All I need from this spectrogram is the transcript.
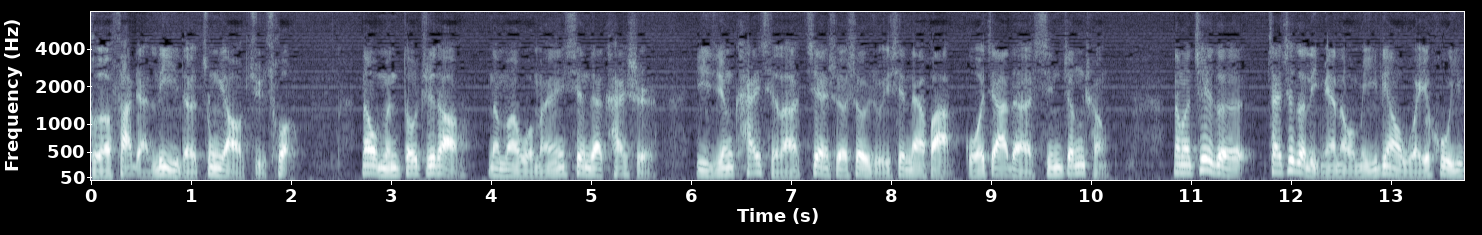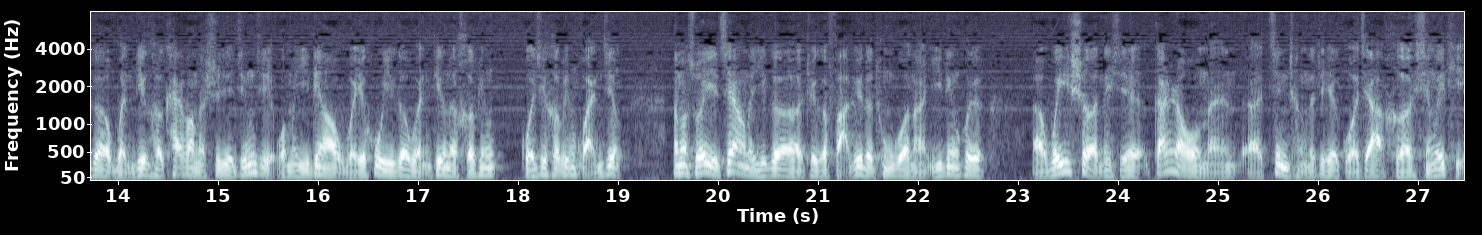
和发展利益的重要举措。那我们都知道，那么我们现在开始已经开启了建设社会主义现代化国家的新征程。那么这个在这个里面呢，我们一定要维护一个稳定和开放的世界经济，我们一定要维护一个稳定的和平国际和平环境。那么，所以这样的一个这个法律的通过呢，一定会呃威慑那些干扰我们呃进程的这些国家和行为体。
